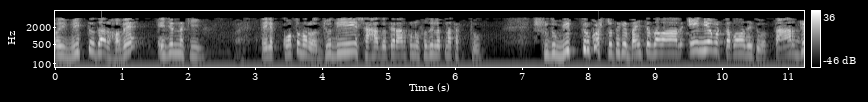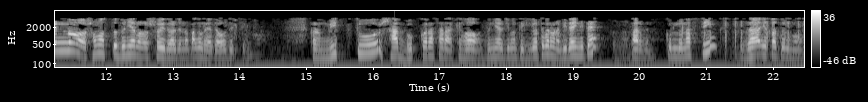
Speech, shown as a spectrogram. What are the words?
ওই মৃত্যু তার হবে, এই জন্য কি? তাইলে কত বড়? যদি শাহাদতের আর কোন ফজিলত না থাকতো, শুধু মৃত্যুর কষ্ট থেকে বাইতে যাওয়ার এই নিয়মটা পাওয়া যেত, তার জন্য সমস্ত দুনিয়ার মানুষ শহীদ হওয়ার জন্য পাগল হয়ে যাওয়া উচিত ছিল। কারণ মৃত্যুর স্বাদ ভোগ করা ছাড়া কে দুনিয়ার জীবন থেকে কি করতে পারবে না? বিদায় নিতে পারবে না। কুল্লু নাফসিং জাইকাতুল মৌত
